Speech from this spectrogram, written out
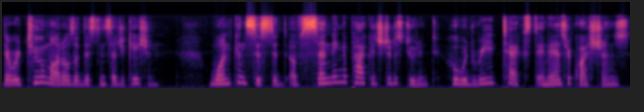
there were two models of distance education. One consisted of sending a package to the student who would read text and answer questions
